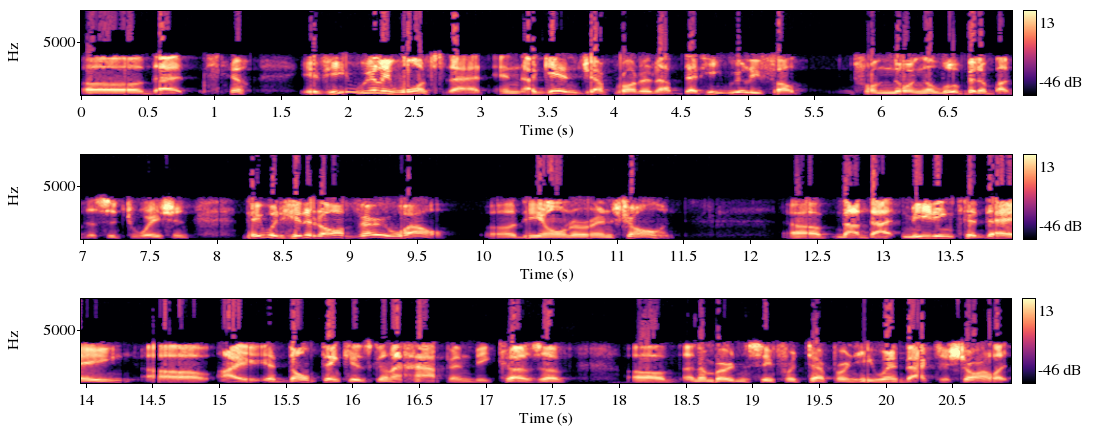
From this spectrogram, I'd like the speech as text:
uh, that you know, if he really wants that, and again, Jeff brought it up that he really felt from knowing a little bit about the situation, they would hit it off very well, uh, the owner and Sean. Uh, now that meeting today, uh, I don't think is going to happen because of uh, an emergency for Tepper, and he went back to Charlotte.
